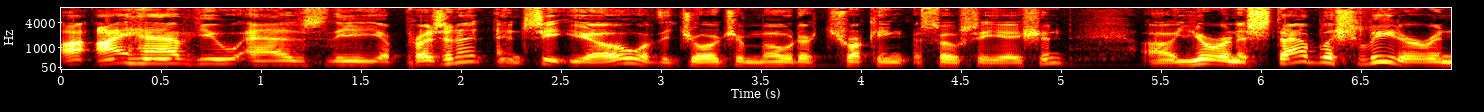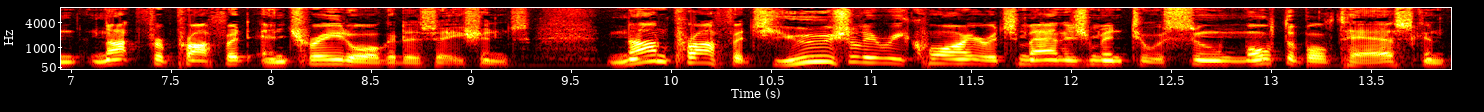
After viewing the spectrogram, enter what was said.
I have you as the president and CEO of the Georgia Motor Trucking Association. Uh, you're an established leader in not for profit and trade organizations. Nonprofits usually require its management to assume multiple tasks, and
